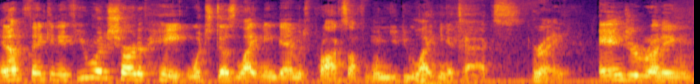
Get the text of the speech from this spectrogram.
And I'm thinking if you run Shard of Hate, which does lightning damage procs off of when you do lightning attacks, right. and you're running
